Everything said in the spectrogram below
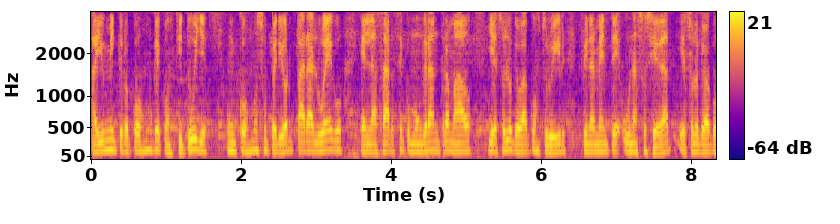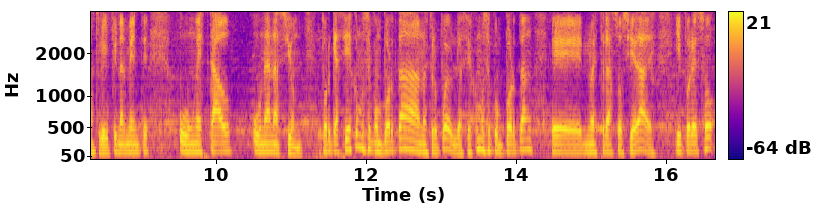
hay un microcosmo que constituye un cosmos superior para luego enlazarse como un gran tramado y eso es lo que va a construir finalmente una sociedad y eso es lo que va a construir finalmente un Estado una nación, porque así es como se comporta nuestro pueblo, así es como se comportan eh, nuestras sociedades y por eso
